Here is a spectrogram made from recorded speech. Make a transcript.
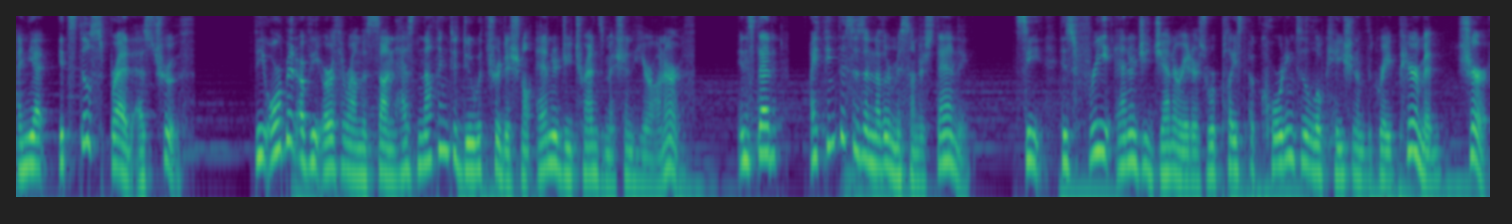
and yet it's still spread as truth. The orbit of the earth around the sun has nothing to do with traditional energy transmission here on earth. Instead, I think this is another misunderstanding. See, his free energy generators were placed according to the location of the Great Pyramid, sure,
